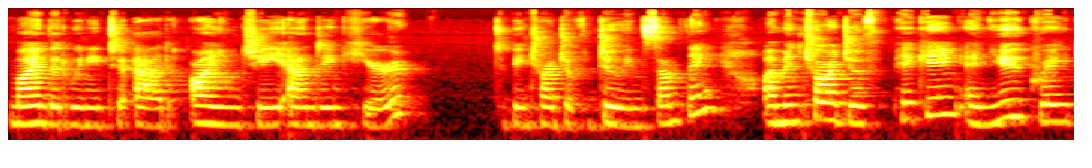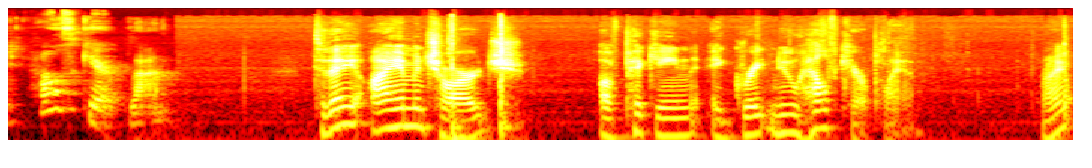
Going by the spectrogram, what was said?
Mind that we need to add ing ending here to be in charge of doing something. I'm in charge of picking a new great healthcare plan. Today, I am in charge of picking a great new healthcare plan. Right?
